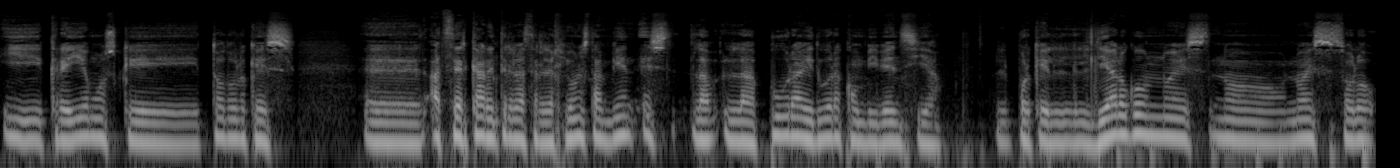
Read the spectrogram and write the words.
y creíamos que todo lo que es eh, acercar entre las religiones también es la, la pura y dura convivencia, porque el, el diálogo no es, no, no es solo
